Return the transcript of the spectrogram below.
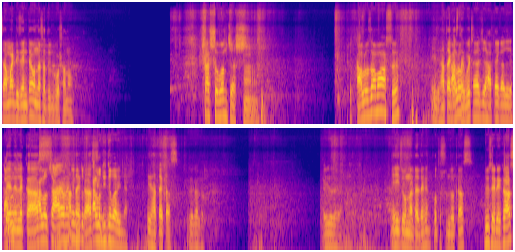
জামার ডিজাইনটা ওনার সাথে বসানো সাতশো পঞ্চাশ কালো জামা আছে এই যে হাতে কাজ কালো থাকবে হ্যাঁ, যে হাতে কাজ কালো প্যানেলে কাজ কালো চায় অনেকে কিন্তু কালো দিতে পারি না এই হাতে কাজ কালো এই যে দেখেন এই যে ওনাটা দেখেন কত সুন্দর কাজ দুই সাইডে কাজ।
